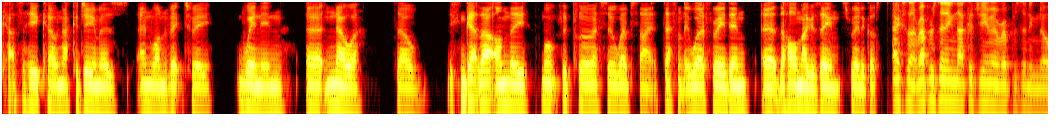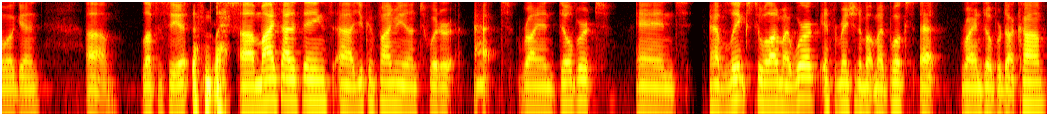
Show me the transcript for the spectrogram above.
Katsuhiko Nakajima's N1 victory winning uh, Noah. So you can get that on the monthly Pure website. It's definitely worth reading. Uh, the whole magazine, it's really good. Excellent, representing Nakajima and representing Noah again. Um, love to see it. Definitely. Uh, my side of things, uh, you can find me on Twitter at Ryan Dilbert, and I have links to a lot of my work, information about my books at ryandilbert.com.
